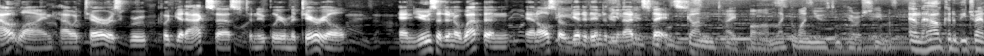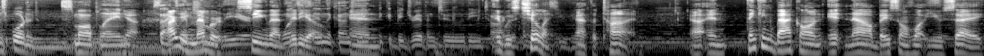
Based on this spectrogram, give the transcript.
outlined how a terrorist group could get access to nuclear material and use it in a weapon and also get it into the United States. Gun type bomb like the one used in Hiroshima. And how could it be transported? Small plane. Yeah, I remember seeing that video, and it was chilling at the time. Uh, and thinking back on it now, based on what you say,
